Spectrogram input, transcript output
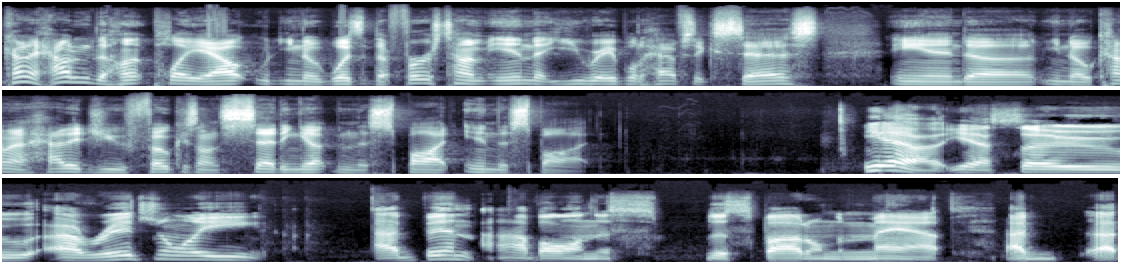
Kind of how did the hunt play out? You know, was it the first time in that you were able to have success? And, uh, you know, kind of how did you focus on setting up in the spot in the spot? Yeah, yeah. So originally, I'd been eyeballing this this spot on the map. I, I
